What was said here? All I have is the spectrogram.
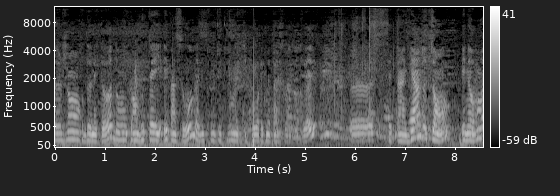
ce genre de méthode, donc en bouteille et pinceau. D'habitude, j'ai toujours mes petits pots avec mes pinceaux individuels. Euh, c'est un gain de temps énorme.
